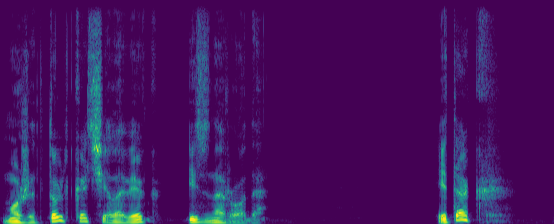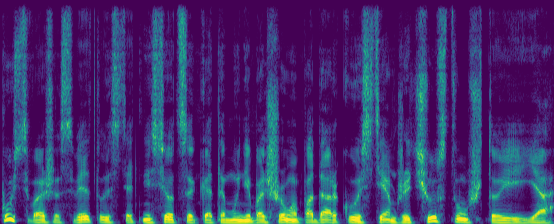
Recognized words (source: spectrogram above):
может только человек из народа. Итак, пусть ваша светлость отнесется к этому небольшому подарку с тем же чувством, что и я.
